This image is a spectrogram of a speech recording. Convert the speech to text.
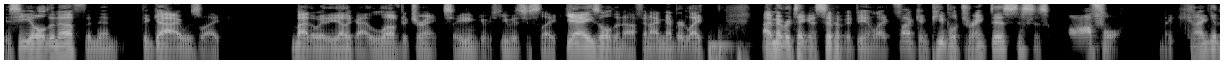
is he old enough? And then the guy was like, by the way, the other guy loved to drink, so he didn't give. a- He was just like, "Yeah, he's old enough." And I remember, like, I remember taking a sip of it, being like, "Fucking people drink this. This is awful." Like, can I get,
